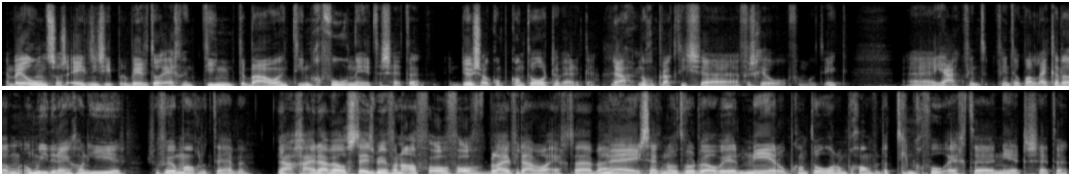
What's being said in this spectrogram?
En bij ons als agency proberen we toch echt een team te bouwen, een teamgevoel neer te zetten. En dus ook op kantoor te werken. ja. Nog een praktisch eh, verschil, vermoed ik. Ja, ik vind, vind het ook wel lekker om, om iedereen gewoon hier zoveel mogelijk te hebben. Ja, ga je daar wel steeds meer van af? Of, of blijf je daar wel echt eh, bij? Nee, sterker nog, het wordt wel weer meer op kantoor om gewoon dat teamgevoel echt eh, neer te zetten.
